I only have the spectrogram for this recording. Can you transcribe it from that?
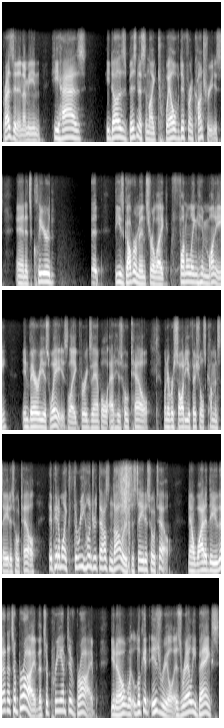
president. I mean, he has, he does business in like 12 different countries, and it's clear that these governments are like funneling him money in various ways. Like, for example, at his hotel, whenever Saudi officials come and stay at his hotel, they paid him like $300,000 to stay at his hotel. Now, why did they do that? That's a bribe. That's a preemptive bribe. You know, look at Israel. Israeli banks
